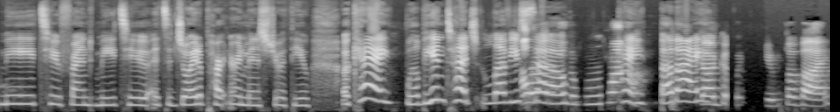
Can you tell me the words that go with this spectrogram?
Me too, friend. Me too. It's a joy to partner in ministry with you. Okay, we'll be in touch. Love you so. Okay, bye bye. God go with you. Bye bye.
